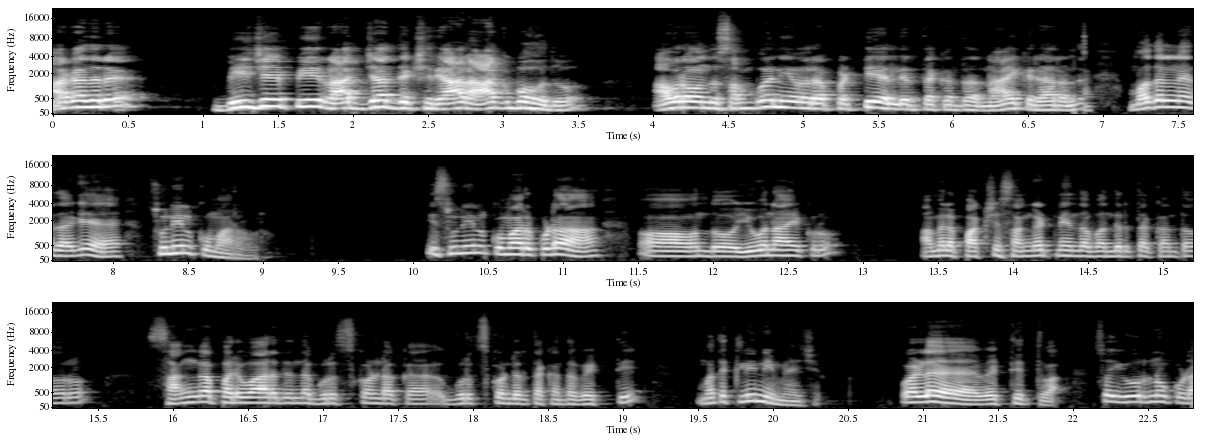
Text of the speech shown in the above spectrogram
ಹಾಗಾದರೆ ಬಿ ಜೆ ಪಿ ರಾಜ್ಯಾಧ್ಯಕ್ಷರು ಯಾರು ಆಗಬಹುದು ಅವರ ಒಂದು ಸಂಬಂಧಿಯವರ ಪಟ್ಟಿಯಲ್ಲಿರ್ತಕ್ಕಂಥ ನಾಯಕರು ಯಾರಂದರೆ? ಮೊದಲನೇದಾಗಿ ಸುನೀಲ್ ಕುಮಾರ್ ಅವರು. ಈ ಸುನೀಲ್ ಕುಮಾರ್ ಕೂಡ ಒಂದು ಯುವ ನಾಯಕರು, ಆಮೇಲೆ ಪಕ್ಷ ಸಂಘಟನೆಯಿಂದ ಬಂದಿರತಕ್ಕಂಥವರು, ಸಂಘ ಪರಿವಾರದಿಂದ ಗುರುತಿಸ್ಕೊಂಡ ಗುರುತಿಸ್ಕೊಂಡಿರ್ತಕ್ಕಂಥ ವ್ಯಕ್ತಿ, ಮತ್ತು ಕ್ಲೀನ್ ಇಮೇಜ್ ಒಳ್ಳೆಯ ವ್ಯಕ್ತಿತ್ವ. ಸೊ ಇವ್ರನ್ನೂ ಕೂಡ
